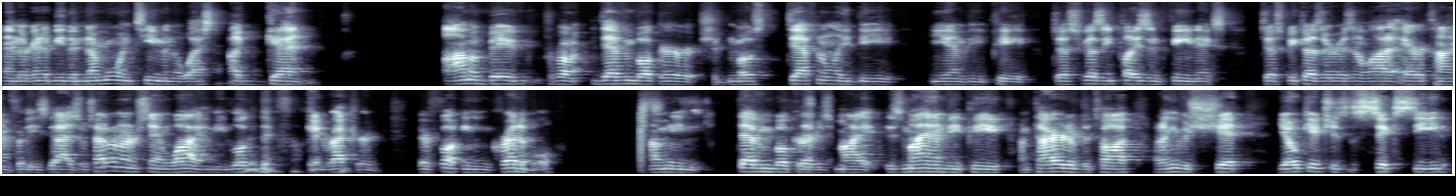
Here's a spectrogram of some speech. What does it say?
and they're going to be the number one team in the West again. I'm a big proponent. Devin Booker should most definitely be the MVP just because he plays in Phoenix, just because there isn't a lot of airtime for these guys, which I don't understand why. I mean, look at their fucking record. They're fucking incredible. I mean, Devin Booker is my is my MVP. I'm tired of the talk. I don't give a shit. Jokic is the sixth seed.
